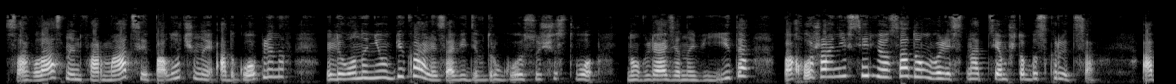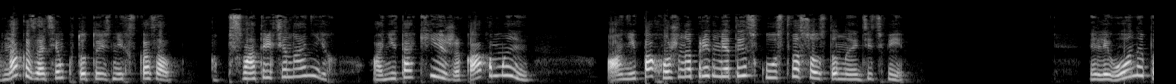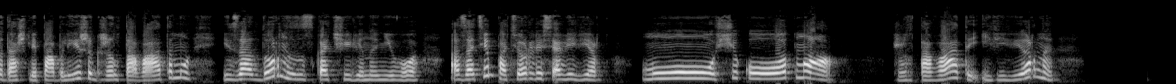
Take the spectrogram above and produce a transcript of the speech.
Согласно информации, полученной от гоблинов, Леона не убегали, завидев другое существо, но, глядя на Виида, похоже, они всерьез задумывались над тем, чтобы скрыться. Однако затем кто-то из них сказал, «А «Посмотрите на них, они такие же, как мы. Они похожи на предметы искусства, созданные детьми». Элеоны подошли поближе к желтоватому и задорно заскочили на него, а затем потерлись о виверн. Му, щекотно! Желтоватые и виверны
